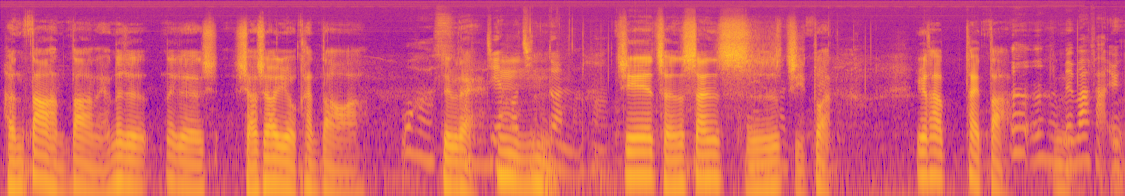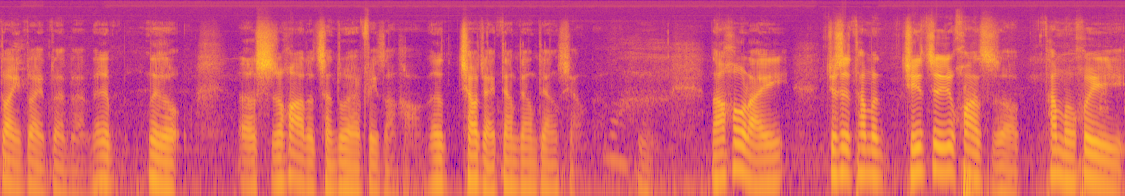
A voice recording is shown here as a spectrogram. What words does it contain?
很大很大的。那个那个小肖也有看到啊，哇，对不对接好几段嘛，哈，接成三十几段，因为它太大，嗯嗯，嗯没办法运，一段一段一段段，那个那个呃石化的程度还非常好，那个敲起来当当当响的。哇，然后后来就是他们其实这些化石哦，他们会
